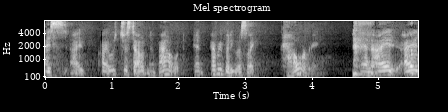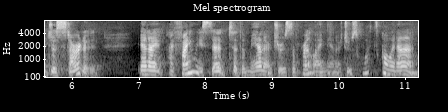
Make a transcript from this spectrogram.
I, I, I was just out and about, and everybody was like cowering. and I, I had just started. And I, I finally said to the managers, the frontline managers, what's going on?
